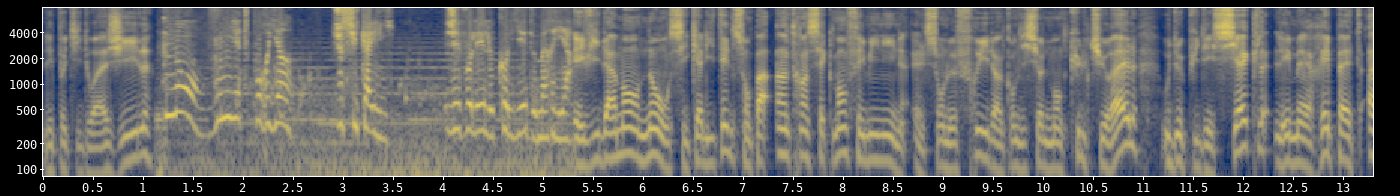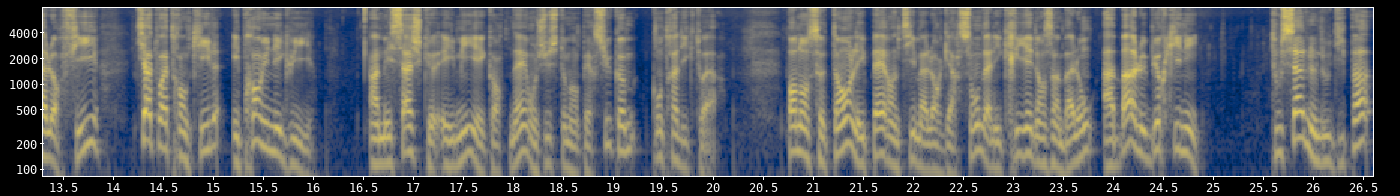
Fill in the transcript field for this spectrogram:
les petits doigts agiles. Non, vous n'y êtes pour rien. Je suis Kali. J'ai volé le collier de Maria. Évidemment, non. Ces qualités ne sont pas intrinsèquement féminines. Elles sont le fruit d'un conditionnement culturel où, depuis des siècles, les mères répètent à leurs filles Tiens-toi tranquille et prends une aiguille un message que Amy et Courtney ont justement perçu comme contradictoire. Pendant ce temps, les pères intiment à leurs garçons d'aller crier dans un ballon à bas le burkini. Tout ça ne nous dit pas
